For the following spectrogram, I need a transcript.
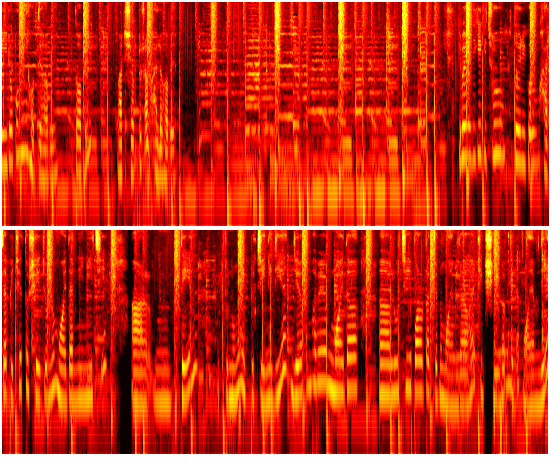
এই রকমই হতে হবে, তবে পাটিসাপটাটা ভালো হবে। এবার এদিকে কিছু তৈরি করব ভাজা পিঠে, তো সেই জন্য ময়দা নিয়ে নিয়েছি। আর তেল, একটু নুন, একটু চিনি দিয়ে যেরকমভাবে ময়দা লুচি, পরোটার জন্য ময়াম দেওয়া হয়, ঠিক সেইভাবে এটা ময়াম দিয়ে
